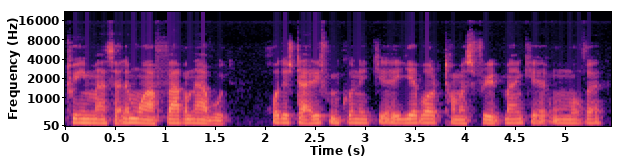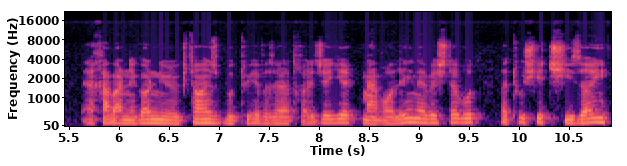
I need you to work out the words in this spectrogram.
توی این مسئله موفق نبود. خودش تعریف می‌کنه که یه بار تاماس فریدمن که اون موقع خبرنگار نیویورک تایمز بود توی وزارت خارجه یه مقاله نوشته بود و توش یه چیزایی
